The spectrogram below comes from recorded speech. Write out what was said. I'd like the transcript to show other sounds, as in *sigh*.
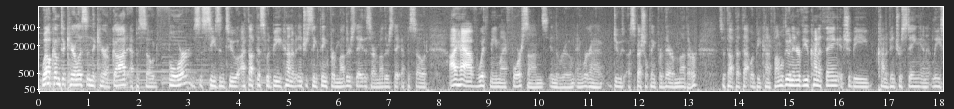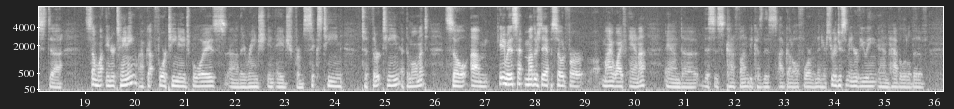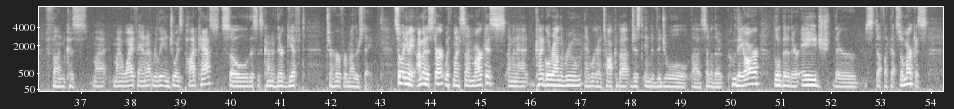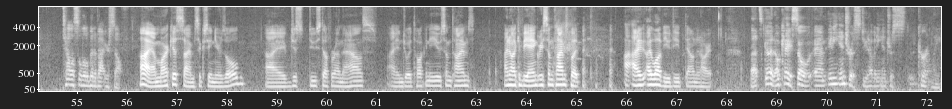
Welcome to Careless in the Care of God, episode four. This is season two. I thought this would be kind of an interesting thing for Mother's Day. This is our Mother's Day episode. I have with me my four sons in the room, and we're going to do a special thing for their mother. So I thought that that would be kind of fun. We'll do an interview kind of thing. It should be kind of interesting and at least uh, somewhat entertaining. I've got four teenage boys. Uh, they range in age from 16 to 13 at the moment. So um, anyway, this is Mother's Day episode for my wife Anna, and uh, this is kind of fun because this I've got all four of them in here. So we're gonna do some interviewing and have a little bit of fun because my my wife Anna really enjoys podcasts, so this is kind of their gift to her for Mother's Day. So anyway, I'm to start with my son Marcus. I'm to kind of go around the room and we're to talk about just individual, uh, some of the who they are, a little bit of their age, their stuff like that. So Marcus, tell us a little bit about yourself. Hi, I'm Marcus. I'm 16 years old. I just do stuff around the house. I enjoy talking to you sometimes. I know I can be angry sometimes, but *laughs* I, I love you deep down in heart. That's good. Okay, so and any interests? Do you have any interests currently?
